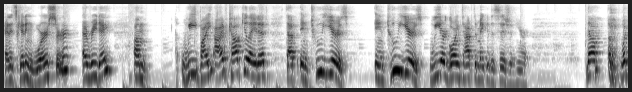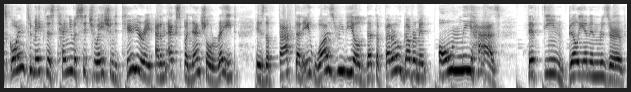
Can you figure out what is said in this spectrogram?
and it's getting worser every day. Um, we by I've calculated that in two years, in two years, we are going to have to make a decision here. Now, what's going to make this tenuous situation deteriorate at an exponential rate is the fact that it was revealed that the federal government only has 15 billion in reserve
